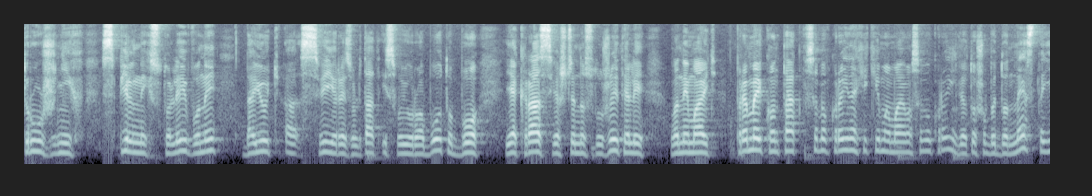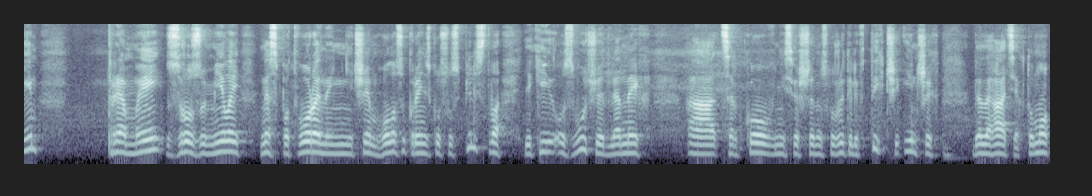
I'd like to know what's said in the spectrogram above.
дружніх спільних столів, вони дають свій результат і свою роботу, бо якраз священнослужителі вони мають прямий контакт в себе в країнах, які ми маємо в себе в Україні, для того, щоб донести їм прямий, зрозумілий, неспотворений нічим голос українського суспільства, який озвучує для них церковні священнослужителі в тих чи інших делегаціях. Тому,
